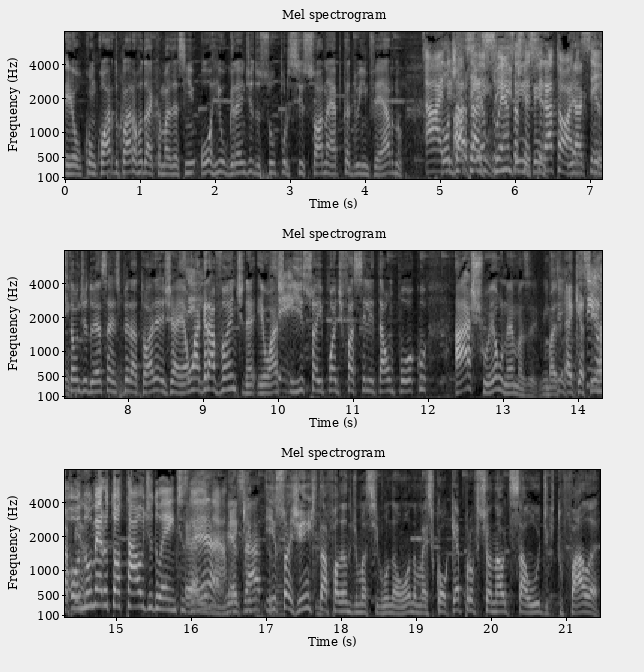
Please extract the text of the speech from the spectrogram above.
eu concordo, claro, Rodaica, mas assim, o Rio Grande do Sul, por si só, na época do inverno. Ah, ele já tem as doenças sim, sim. E respiratórias, a sim. questão de doença respiratória já é um Sim. agravante, né? Eu acho Sim. que isso aí pode facilitar um pouco, acho eu, né? Mas, enfim. Mas é que assim, Sim, o- número total de doentes daí, É, né? É que Exato, isso a gente tá falando de uma segunda onda, mas qualquer profissional de saúde que tu fala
